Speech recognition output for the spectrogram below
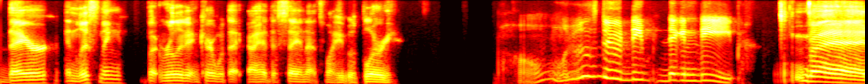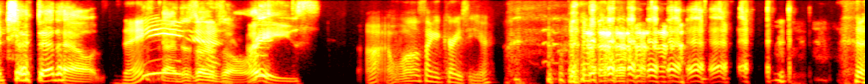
there and listening, but really didn't care what that guy had to say, and that's why he was blurry. Oh, look at this dude deep digging deep. Man, check that out. Damn. This guy deserves a raise. Uh, well, let's not get crazy here.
